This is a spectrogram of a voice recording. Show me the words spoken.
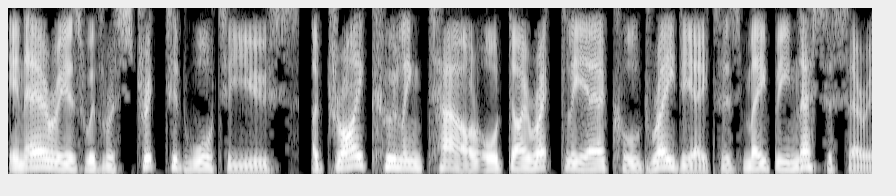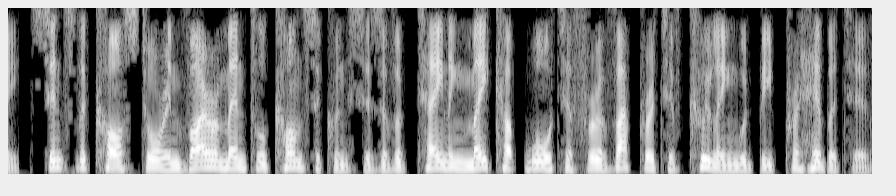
In areas with restricted water use, a dry cooling tower or directly air-cooled radiators may be necessary, since the cost or environmental consequences of obtaining make-up water for evaporative cooling would be prohibitive.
